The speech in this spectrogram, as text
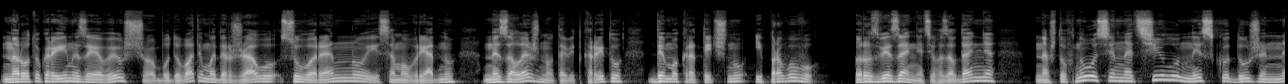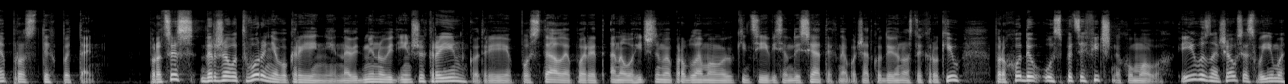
Народ України заявив, що будуватиме державу суверенну і самоврядну, незалежну та відкриту, демократичну і правову. Розв'язання цього завдання наштовхнулося на цілу низку дуже непростих питань. Процес державотворення в Україні, на відміну від інших країн, котрі постали перед аналогічними проблемами в кінці 80-х, на початку 90-х років, проходив у специфічних умовах і визначався своїми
